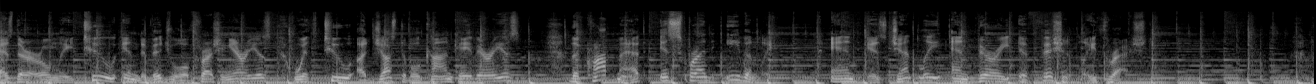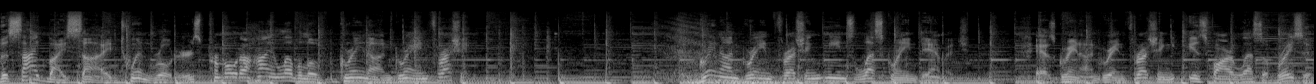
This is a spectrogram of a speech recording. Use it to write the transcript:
As there are only two individual threshing areas with two adjustable concave areas, the crop mat is spread evenly and is gently and very efficiently threshed. The side-by-side -side twin rotors promote a high level of grain-on-grain -grain threshing. Grain-on-grain -grain threshing means less grain damage. As grain-on-grain -grain threshing is far less abrasive,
